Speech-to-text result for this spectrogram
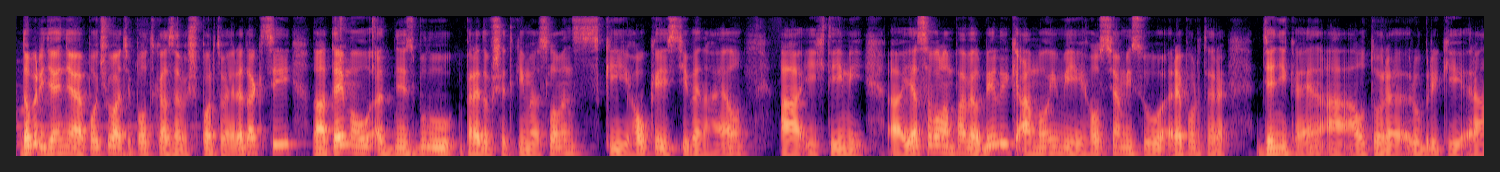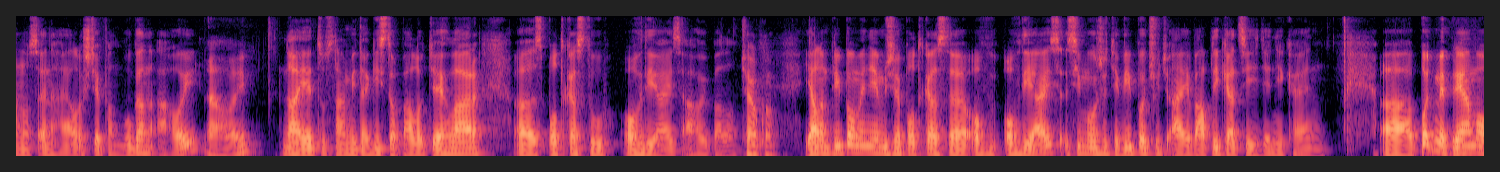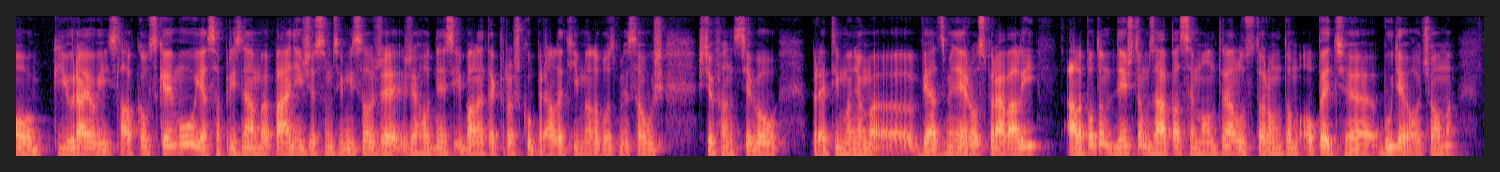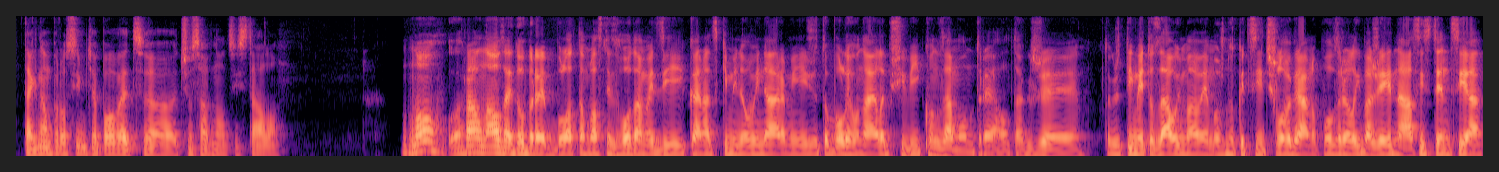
Dobrý deň, počúvate podcast v športovej redakcii. No a témou dnes budú predovšetkým slovenskí hokejisti v a ich týmy. Ja sa volám Pavel Bielik a mojimi hostiami sú reporter Denníka N a autor rubriky Ráno z NHL Štefan Bugan. Ahoj. Ahoj. No a je tu s nami takisto Palo Tehlár eh, z podcastu Off the Ice. Ahoj Palo. Čauko. Ja len pripomeniem, že podcast eh, Off, Off the Ice si môžete vypočuť aj v aplikácii Denníka N. Uh, poďme priamo k Jurajovi Slavkovskému. Ja sa priznám páni, že som si myslel, že, že ho dnes iba len tak trošku preletíme, lebo sme sa už, Štefan, s tebou predtým o ňom viac menej rozprávali. Ale potom v dnešnom zápase Montrealu s Torontom opäť bude o čom. Tak nám prosím ťa povedz, čo sa v noci stalo. No, hral naozaj dobre, bola tam vlastne zhoda medzi kanadskými novinármi, že to bol jeho najlepší výkon za Montreal, takže, takže tým je to zaujímavé, možno keď si človek ráno pozrel iba, že jedna asistencia,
